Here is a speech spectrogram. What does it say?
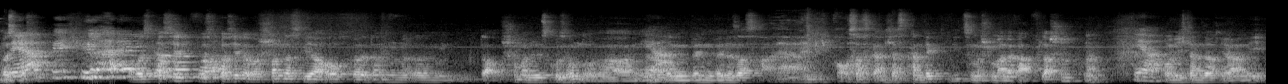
nervig vielleicht. Aber es passiert, es passiert aber schon, dass wir auch äh, dann ähm, da auch schon mal eine Diskussion drüber haben. Ne? Ja. Wenn, wenn, wenn du sagst, ah, ja, eigentlich brauchst du das gar nicht, das kann weg, wie zum Beispiel meine Radflaschen. Ne? Ja. Und ich dann sage, ja, nee,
